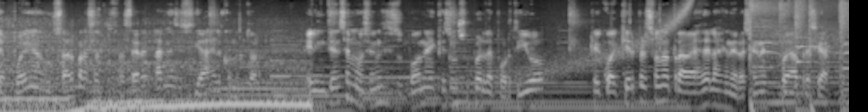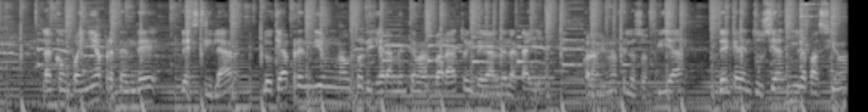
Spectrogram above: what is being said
se pueden ajustar para satisfacer las necesidades del conductor. El Intensa Emoción se supone que es un superdeportivo que cualquier persona a través de las generaciones puede apreciar. La compañía pretende destilar lo que ha aprendido en un auto ligeramente más barato y legal de la calle, con la misma filosofía de que el entusiasmo y la pasión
